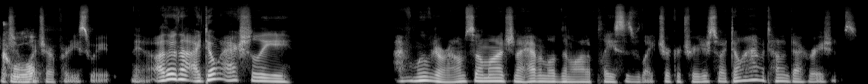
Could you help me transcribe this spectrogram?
Which, Cool. which are pretty sweet. Yeah. Other than that, I don't actually I've moved around so much and I haven't lived in a lot of places with like trick or treaters, so I don't have a ton of decorations.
